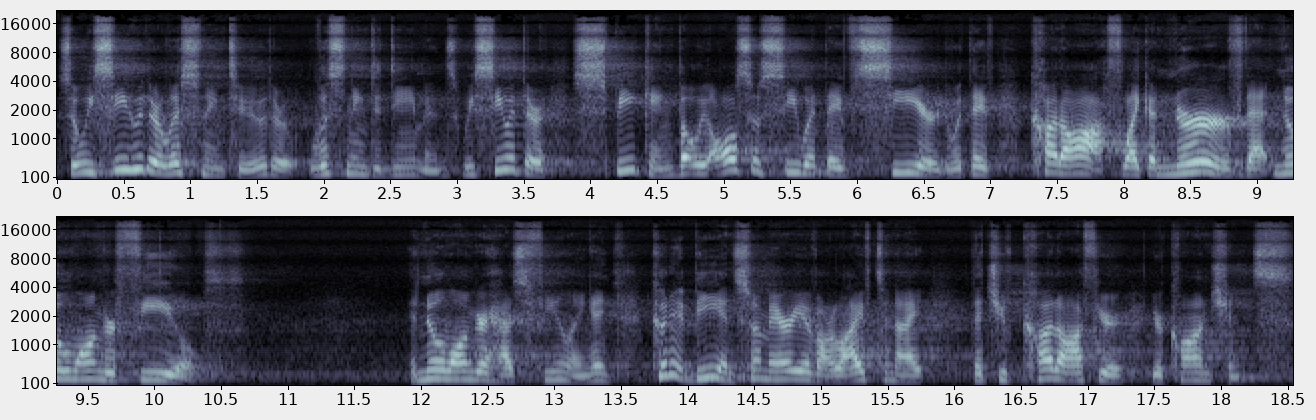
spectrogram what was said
So we see who they're listening to. They're listening to demons. We see what they're speaking, but we also see what they've seared, what they've cut off, like a nerve that no longer feels. It no longer has feeling. And could it be in some area of our life tonight that you've cut off your, your conscience?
